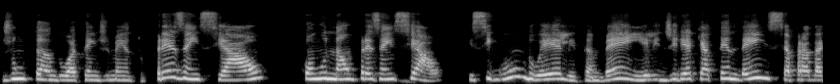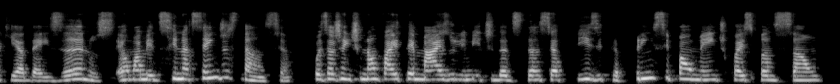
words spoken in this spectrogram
juntando o atendimento presencial com o não presencial. E segundo ele também, ele diria que a tendência para daqui a 10 anos é uma medicina sem distância, pois a gente não vai ter mais o limite da distância física, principalmente com a expansão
